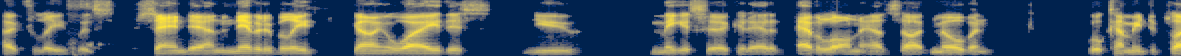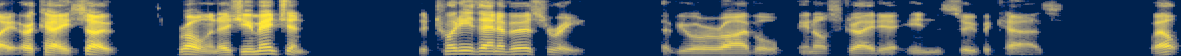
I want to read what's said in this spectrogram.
hopefully, with Sandown inevitably going away, this new mega circuit out at Avalon outside Melbourne will come into play. Okay, so Roland, as you mentioned, the 20th anniversary of your arrival in Australia in supercars. Well,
